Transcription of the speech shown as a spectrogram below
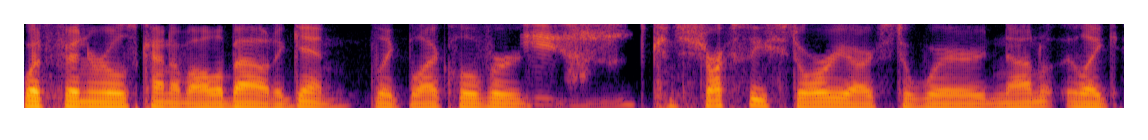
what Finral's kind of all about. Again, like Black Clover Yeah. constructs these story arcs to where not like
